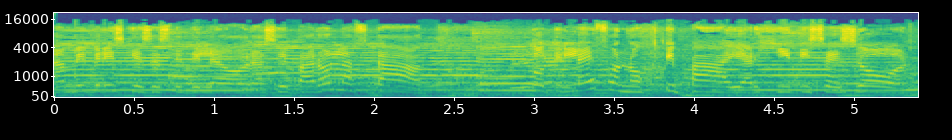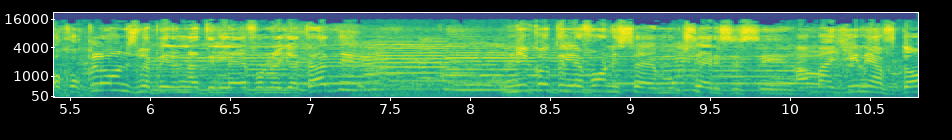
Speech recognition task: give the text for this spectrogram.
να μην βρίσκεσαι στην τηλεόραση. Παρ' όλα αυτά, το τηλέφωνο χτυπάει αρχή τη σεζόν. Ο Κοκλώνης με πήρε ένα τηλέφωνο για κάτι. Νίκο, τηλεφώνησέ μου, ξέρεις εσύ. Άμα γίνει αυτό,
